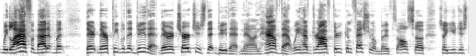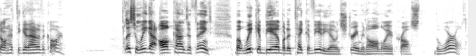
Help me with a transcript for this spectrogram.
We laugh about it, but there, there are people that do that. There are churches that do that now and have that. We have drive through confessional booths also, so you just don't have to get out of the car. Listen, we got all kinds of things, but we could be able to take a video and stream it all the way across the world,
